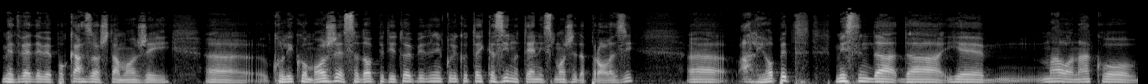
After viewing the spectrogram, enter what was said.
Medvedev je pokazao šta može i e, koliko može. Sad opet i to je pitanje koliko taj kazino tenis može da prolazi. Uh, ali opet mislim da, da je malo onako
